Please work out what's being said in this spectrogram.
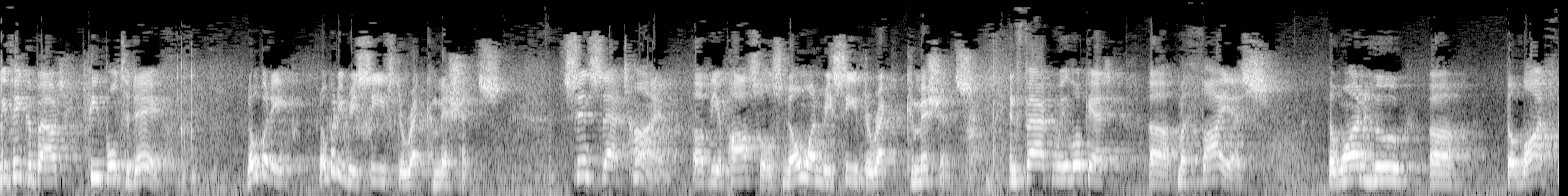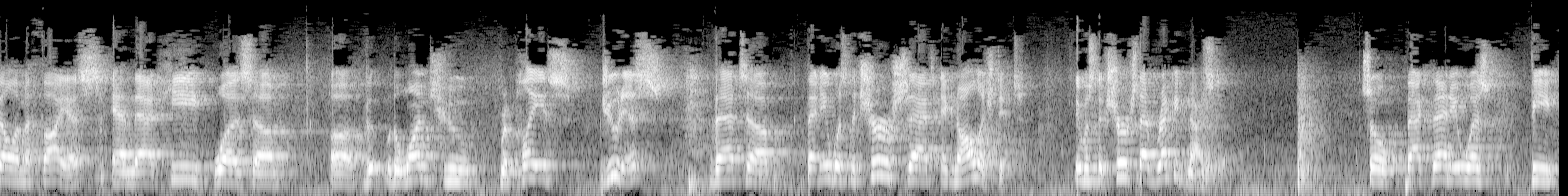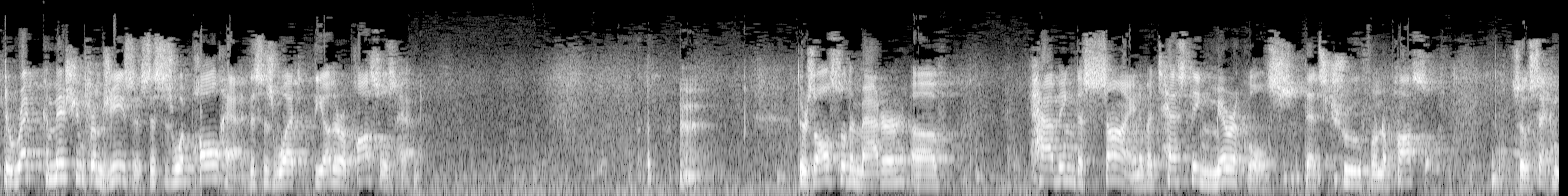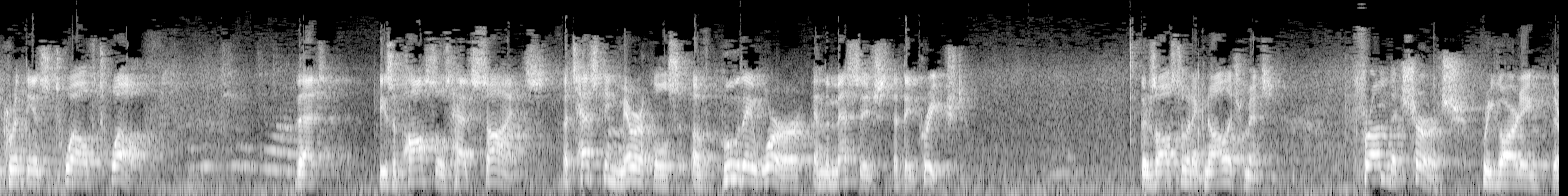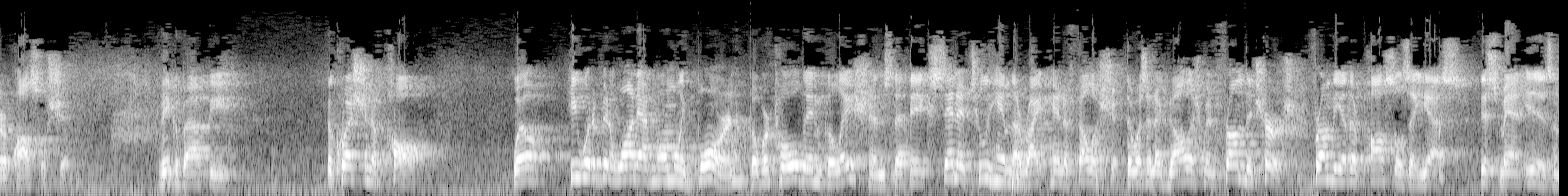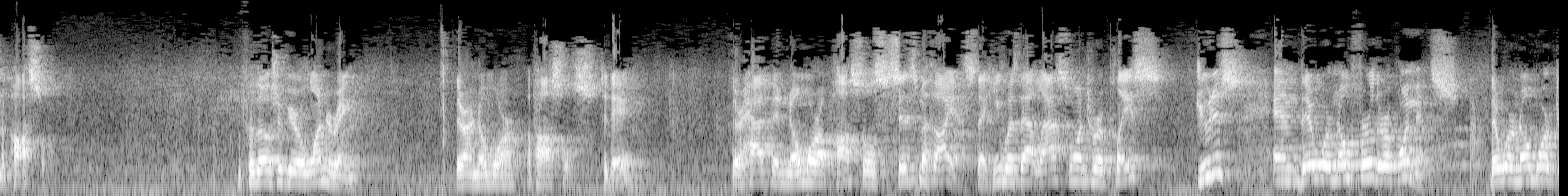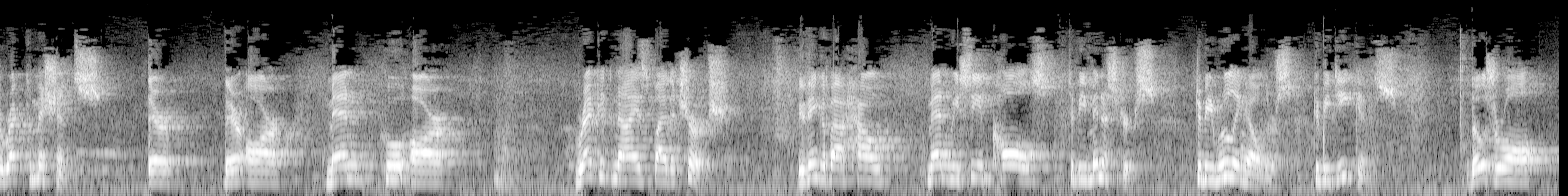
We think about people today. Nobody, nobody receives direct commissions. Since that time of the apostles, no one received direct commissions. In fact, when we look at uh, Matthias, the one who uh, the lot fell on Matthias, and that he was uh, uh the, the, one to replace Judas, that, uh, that it was the church that acknowledged it. It was the church that recognized it. So back then, it was the direct commission from Jesus. This is what Paul had, this is what the other apostles had. There's also the matter of having the sign of attesting miracles that's true for an apostle. So 2 Corinthians 12 12, that these apostles had signs attesting miracles of who they were and the message that they preached. There's also an acknowledgement from the church regarding their apostleship. Think about the, the question of Paul. Well, he would have been one abnormally born, but we're told in Galatians that they extended to him the right hand of fellowship. There was an acknowledgement from the church, from the other apostles, that yes, this man is an apostle. For those of you who are wondering, there are no more apostles today. There have been no more apostles since Matthias, that he was that last one to replace Judas, and there were no further appointments. There were no more direct commissions. There, there are men who are recognized by the church. You think about how men receive calls to be ministers, to be ruling elders, to be deacons. Those are all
